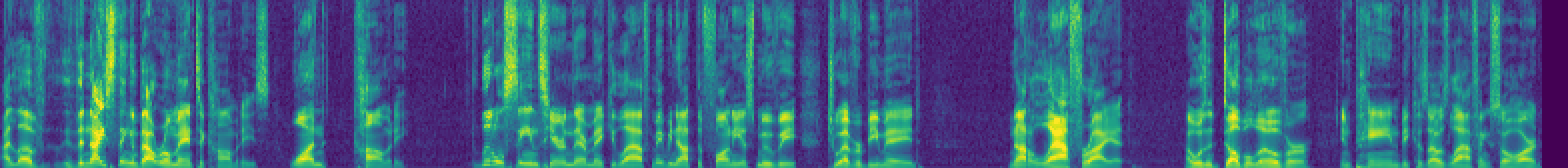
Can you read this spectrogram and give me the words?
I love the nice thing about romantic comedies. One, comedy. Little scenes here and there make you laugh. Maybe not the funniest movie to ever be made. Not a laugh riot. I wasn't doubled over in pain because I was laughing so hard.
